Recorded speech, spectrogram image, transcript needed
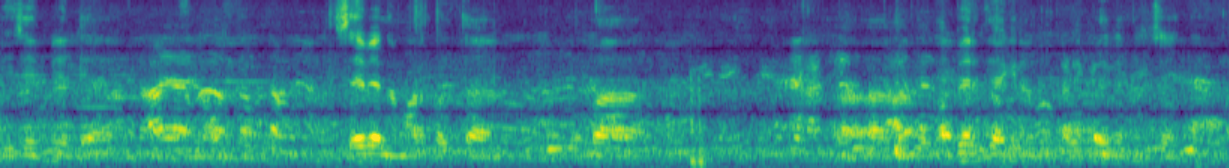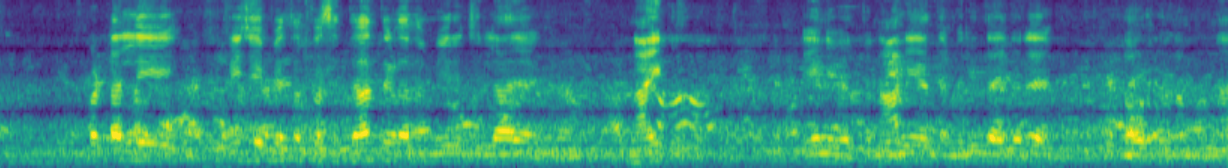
ಬಿ ಜೆ ಪಿಯಲ್ಲಿ ಸೇವೆಯನ್ನು ಮಾಡ್ಕೊಳ್ತಾ ತುಂಬ ಅಭ್ಯರ್ಥಿಯಾಗಿ ನಾನು ಕಡೆ ಕಡೆಗೆ ಬಟ್ ಅಲ್ಲಿ ಬಿ ಜೆ ಪಿಯ ತತ್ವ ಸಿದ್ಧಾಂತಗಳನ್ನು ಮೀರಿ ಜಿಲ್ಲಾ ನಾಯಕರು. ಏನು ಇವತ್ತು ನಾನೇ ಅಂತ ಮೆರೀತಾ ಇದ್ದಾರೆ, ಅವರು ನಮ್ಮನ್ನು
